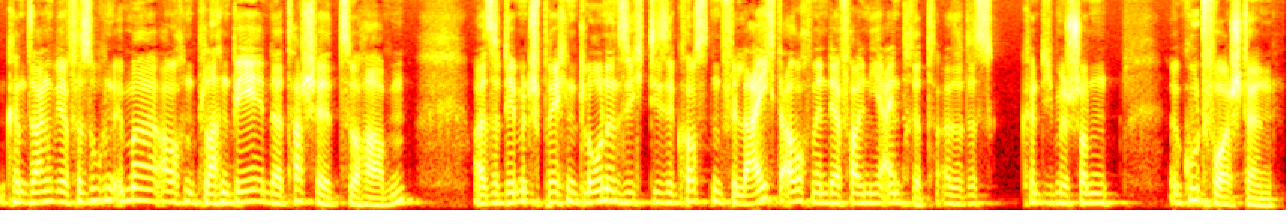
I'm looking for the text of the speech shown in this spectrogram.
und können sagen, wir versuchen immer auch einen Plan B in der Tasche zu haben. Also dementsprechend lohnen sich diese Kosten vielleicht auch, wenn der Fall nie eintritt. Also das könnte ich mir schon äh, gut vorstellen.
